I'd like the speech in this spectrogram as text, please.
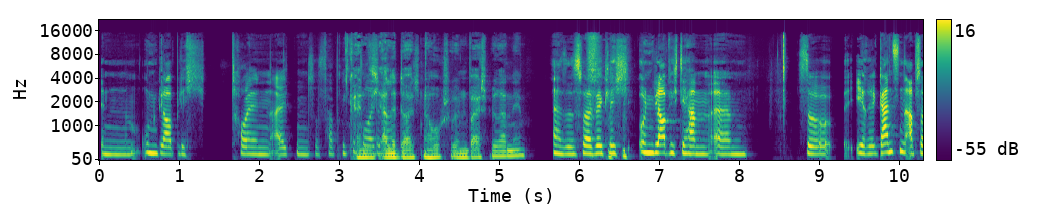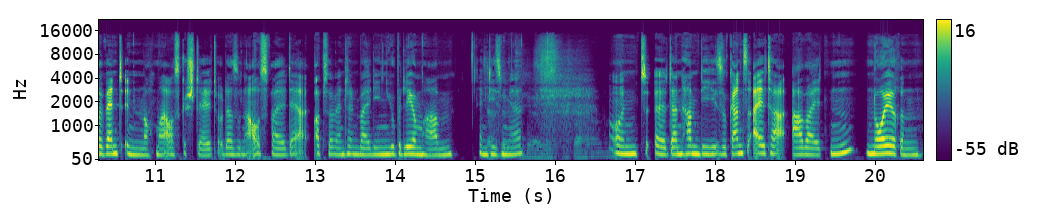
in einem unglaublich tollen alten so Fabrikgebäude. Können sich alle deutschen Hochschulen ein Beispiel rannehmen? Also es war wirklich unglaublich. Die haben ähm, so ihre ganzen AbsolventInnen nochmal ausgestellt oder so eine Auswahl der AbsolventInnen, weil die ein Jubiläum haben in diesem Jahr. Und äh, dann haben die so ganz alte Arbeiten neueren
